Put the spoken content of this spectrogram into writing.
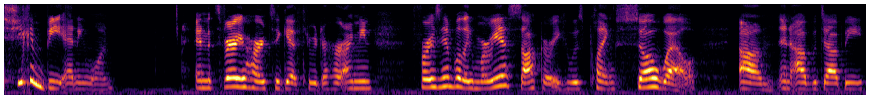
she can beat anyone. And it's very hard to get through to her. I mean, for example, like Maria Sakkari, who was playing so well um, in Abu Dhabi,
